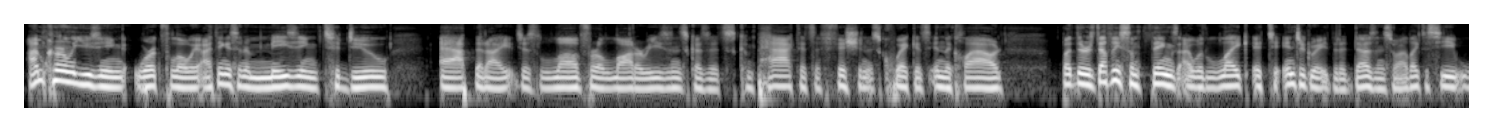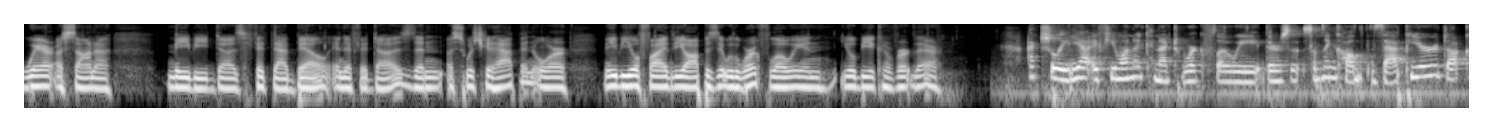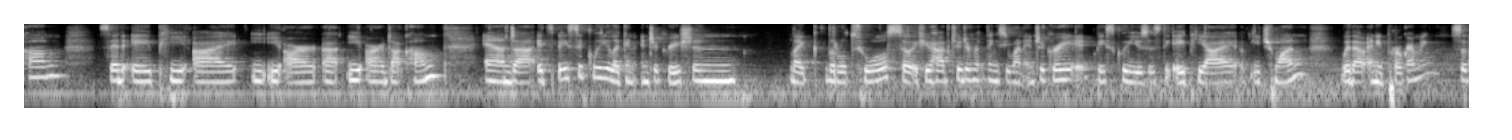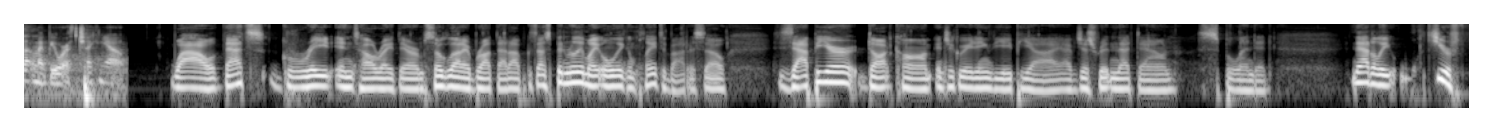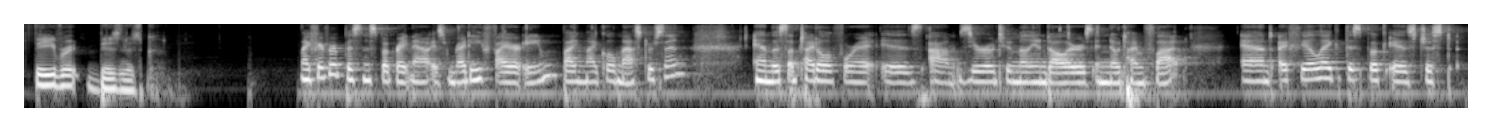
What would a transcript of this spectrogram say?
I'm currently using Workflowy. I think it's an amazing to do app that I just love for a lot of reasons because it's compact, it's efficient, it's quick, it's in the cloud. But there's definitely some things I would like it to integrate that it doesn't. So I'd like to see where Asana maybe does fit that bill. And if it does, then a switch could happen. Or maybe you'll find the opposite with Workflowy and you'll be a convert there. Actually, yeah, if you want to connect Workflowy, there's something called Zapier.com, Z A P I E E R uh, E R.com. And uh, it's basically like an integration like little tool. So if you have two different things you want to integrate, it basically uses the API of each one without any programming. So that might be worth checking out. Wow, that's great intel right there. I'm so glad I brought that up because that's been really my only complaint about it. So Zapier.com, integrating the API. I've just written that down. Splendid. Natalie, what's your favorite business book? My favorite business book right now is Ready, Fire, Aim by Michael Masterson. And the subtitle for it is um, Zero to a Million Dollars in No Time Flat. And I feel like this book is just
